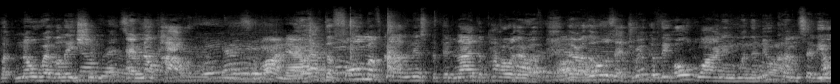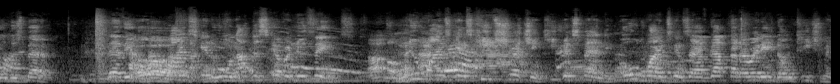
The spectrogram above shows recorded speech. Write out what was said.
but no revelation and no power. Come on now. They have the form of godliness but deny the power thereof. There are those that drink of the old wine and when the new comes say the old is better. They're the old wineskin who will not discover new things. New wineskins keep stretching, keep expanding. Old wineskins say, I've got that already, don't teach me.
